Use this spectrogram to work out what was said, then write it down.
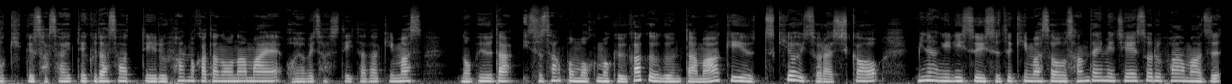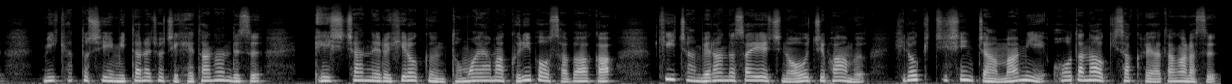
大きく支えてくださっているファンの方のお名前お呼びさせていただきます。信枝、伊豆散歩黙々、各軍隊、マーキュー、月夜空、鹿尾、皆木理水、鈴木正夫、三代目 j ソルファーマーズ、ミーキャットシー、ミタラ女子、下手なんです。H チャンネル、ヒロくん、ともやま、クリボー、サブアカ、キーちゃん、ベランダサイエチのおうちファーム、ひろきちしんちゃん、マミー、太田直樹、桜やたがらす、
